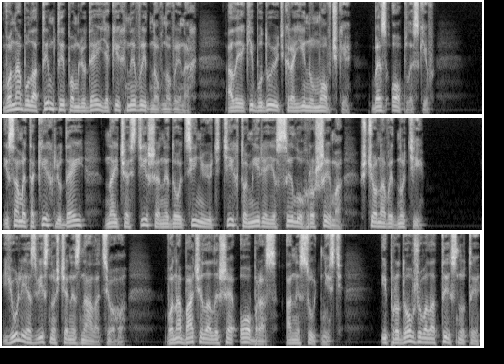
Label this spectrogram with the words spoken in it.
Вона була тим типом людей, яких не видно в новинах, але які будують країну мовчки, без оплесків. І саме таких людей найчастіше недооцінюють ті, хто міряє силу грошима, що на видноті. Юлія, звісно, ще не знала цього. Вона бачила лише образ, а не сутність, і продовжувала тиснути,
